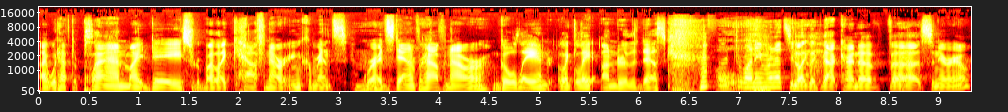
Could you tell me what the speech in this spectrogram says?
I would have to plan my day sort of by like half an hour increments where I'd stand for half an hour, go lay under, like lay under the desk for 20 minutes, you know, like, like that kind of uh, scenario.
